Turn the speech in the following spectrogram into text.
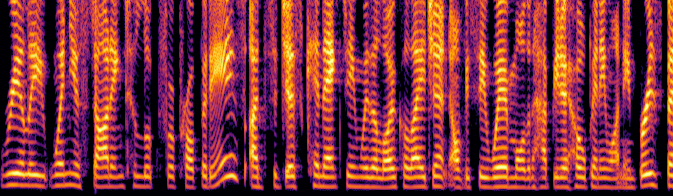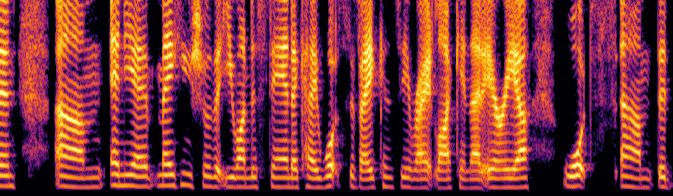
really when you're starting to look for properties, I'd suggest connecting with a local agent. Obviously, we're more than happy to help anyone in Brisbane. Um, and yeah, making sure that you understand okay, what's the vacancy rate like in that area? What's um, the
